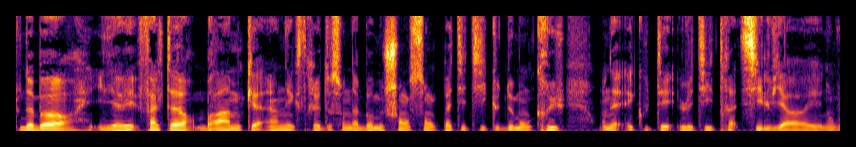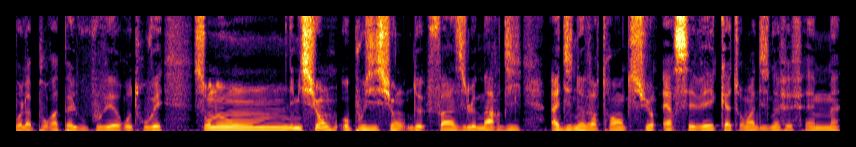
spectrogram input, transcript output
Tout d'abord, il y avait Falter Bramk, un extrait de son album Chanson pathétique de mon cru. On a écouté le titre Sylvia. Et donc voilà, pour rappel, vous pouvez retrouver son émission Opposition de phase le mardi à 19h30 sur RCV 99 FM.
